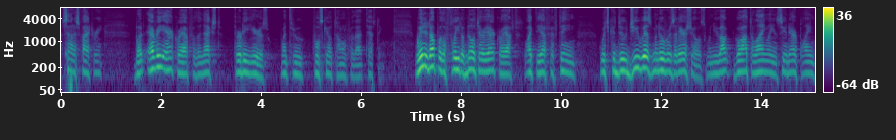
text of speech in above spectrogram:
satisfactory. But every aircraft for the next 30 years went through full-scale tunnel for that testing. We ended up with a fleet of military aircraft like the F-15, which could do gee whiz maneuvers at air shows. When you out, go out to Langley and see an airplane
